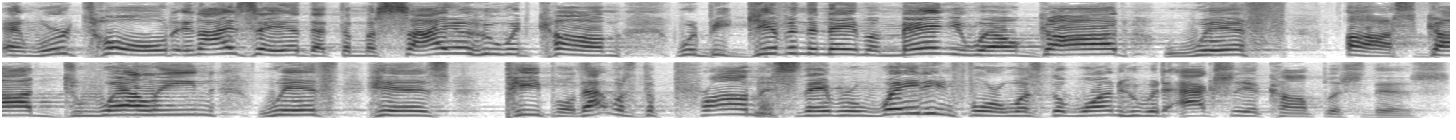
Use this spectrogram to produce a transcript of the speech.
And we're told in Isaiah that the Messiah who would come would be given the name Emmanuel, God with us, God dwelling with his people. That was the promise they were waiting for, was the one who would actually accomplish this.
